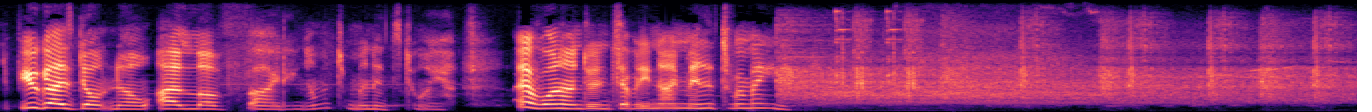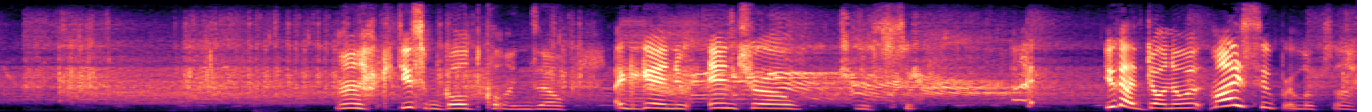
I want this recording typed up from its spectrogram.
If you guys don't know, I love fighting. How much minutes do I have? I have 179 minutes remaining. Uh, I could use some gold coins though. I could get a new intro. New you guys don't know what my super looks like.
